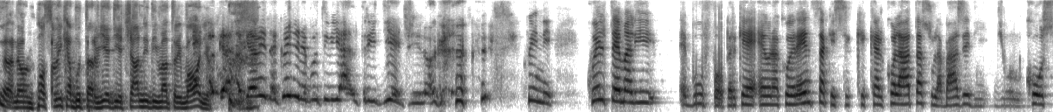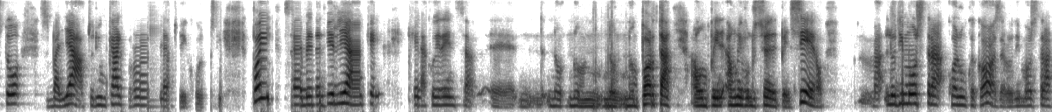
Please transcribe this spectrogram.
no, non posso mica buttare via dieci anni di matrimonio. Eh, capite? Quindi ne butti via altri dieci. No? Quindi quel tema lì è buffo perché è una coerenza che, si, che è calcolata sulla base di, di, un costo sbagliato, di un calcolo sbagliato dei costi. Poi sarebbe da dirgli anche che la coerenza eh, non, non, non, non, porta a, un, a un'evoluzione del pensiero, ma lo dimostra qualunque cosa, lo dimostra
